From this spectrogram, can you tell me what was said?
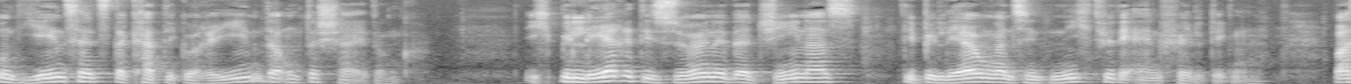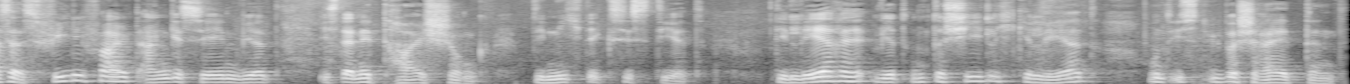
und jenseits der Kategorien der Unterscheidung. Ich belehre die Söhne der Jinas, die Belehrungen sind nicht für die Einfältigen. Was als Vielfalt angesehen wird, ist eine Täuschung, die nicht existiert. Die Lehre wird unterschiedlich gelehrt und ist überschreitend.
